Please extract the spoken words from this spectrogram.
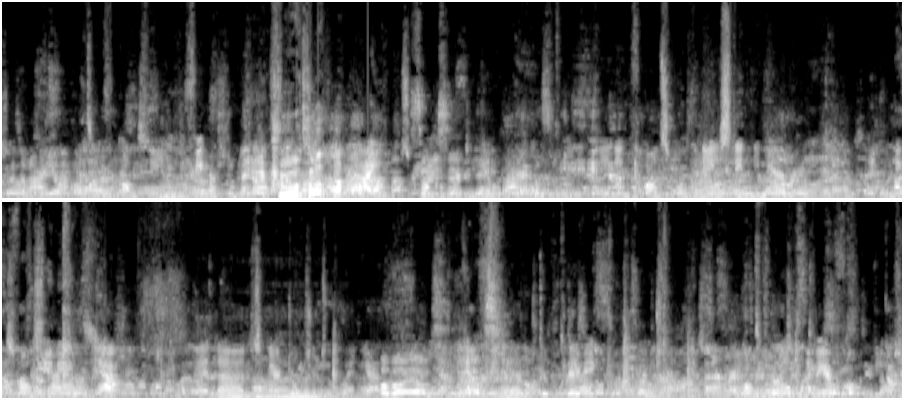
Zo raar, je hebt vakantie. Je vingers doen me Ja, echt cool. pijn. Dat is wel heel raar. En in de vakantie kon ik ineens dit niet meer. Ik kon niks vasthouden. Ja. En eh, dus ik naar de dokter toe en ja. Oh, wel, ja. Twee weken teruggekomen. Maar ik had toen nog een weerbevatting last.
